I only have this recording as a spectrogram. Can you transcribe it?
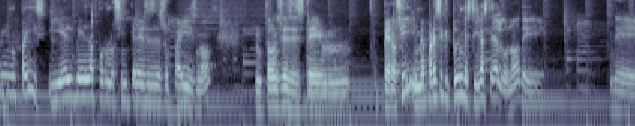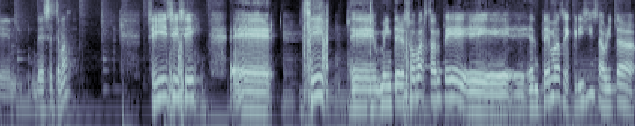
bien un país y él vela por los intereses de su país, ¿no? Entonces, este, pero sí, y me parece que tú investigaste algo, ¿no? De, de, de ese tema. Sí, sí, sí. Eh, sí, eh, me interesó bastante eh, en temas de crisis. Ahorita,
